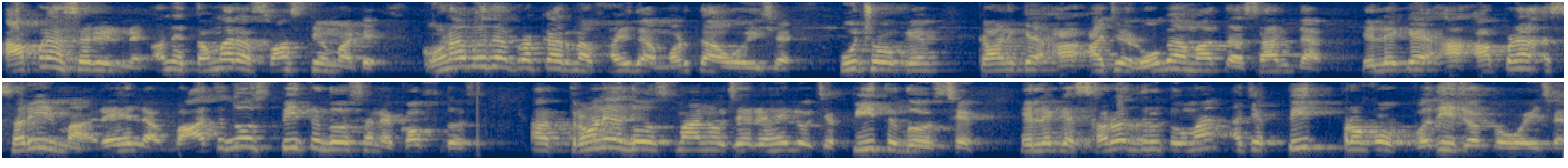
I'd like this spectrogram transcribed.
આપણા શરીરને અને તમારા સ્વાસ્થ્ય માટે ઘણા બધા પ્રકારના ફાયદા મળતા હોય છે. પૂછો કેમ? કારણ કે આજે રોગા માતા શારદા એટલે કે આપણા શરીરમાં રહેલા વાત દોષ, પિત્ત દોષ અને કફ દોષ. આ ત્રણેય દોષમાંનો જે રહેલો છે, પિત્ત દોષ છે. એટલે કે શરદ ઋતુમાં આજે પિત્ત પ્રકોપ વધી જતો હોય છે.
